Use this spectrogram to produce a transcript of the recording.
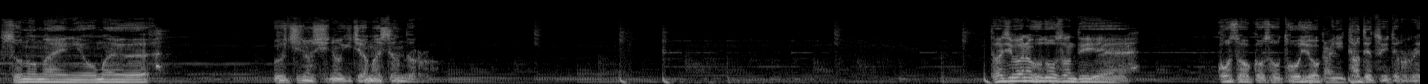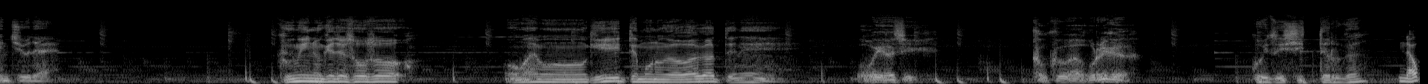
その前にお前がうちのしのぎ邪魔したんだろ立花不動産って言えこそこそ登場会に盾ついてる連中で。組抜けて早々お前も義理ってものが分かってね親父ここは俺が。こいつ知ってるか？Nope.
